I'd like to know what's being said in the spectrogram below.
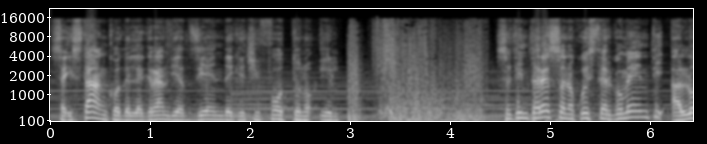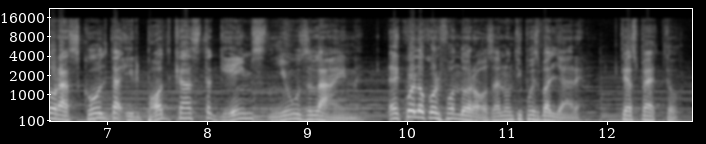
Sei stanco delle grandi aziende che ci fottono il... Se ti interessano questi argomenti, allora ascolta il podcast Games Newsline. È quello col fondo rosa, non ti puoi sbagliare. Ti aspetto.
